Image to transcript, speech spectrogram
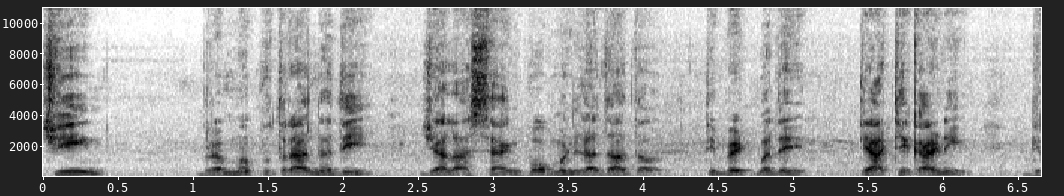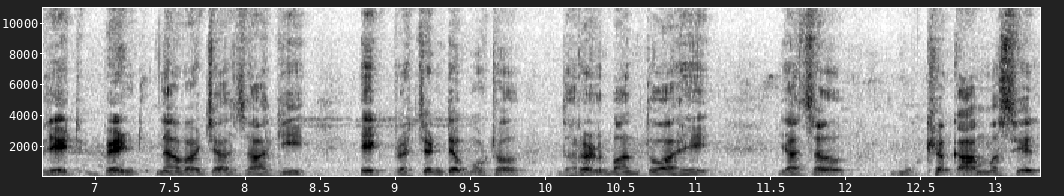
चीन ब्रह्मपुत्रा नदी ज्याला सँगपो म्हणलं जातं तिबेटमध्ये त्या ठिकाणी ग्रेट बेंट नावाच्या जागी एक प्रचंड मोठं धरण बांधतो आहे. याचं मुख्य काम असेल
